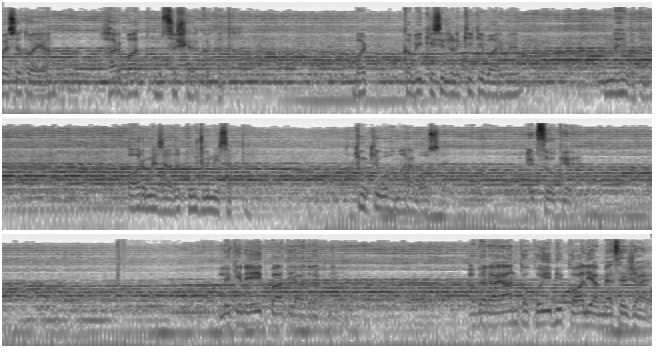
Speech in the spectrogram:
वैसे तो अयान हर बात मुझसे शेयर करता था। बट कभी किसी लड़की के बारे में नहीं बताया। और मैं ज़्यादा पूछ भी नहीं सकता क्योंकि वो हमारा बॉस है। It's okay okay. लेकिन एक बात याद रखना। अगर आयान का कोई भी कॉल या मैसेज आए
